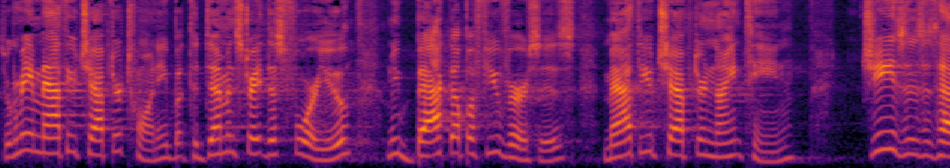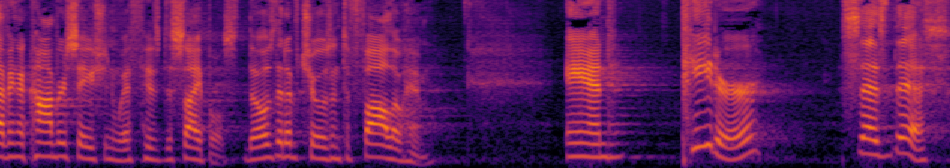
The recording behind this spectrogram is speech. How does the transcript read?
So we're going to be in Matthew chapter 20, but to demonstrate this for you, let me back up a few verses. Matthew chapter 19. Jesus is having a conversation with his disciples, those that have chosen to follow him. And Peter says this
